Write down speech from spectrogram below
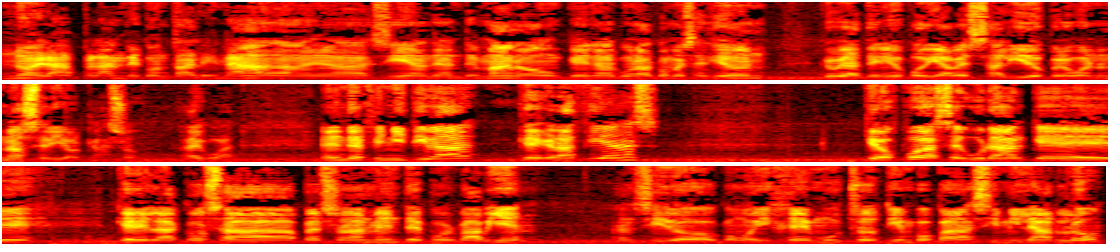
no era plan de contarle nada así de antemano, aunque en alguna conversación que hubiera tenido podía haber salido, pero bueno, no se dio el caso, da igual. En definitiva, que gracias, que os puedo asegurar que, que la cosa personalmente pues va bien, han sido, como dije, mucho tiempo para asimilarlo,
